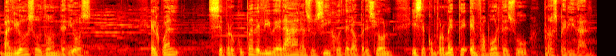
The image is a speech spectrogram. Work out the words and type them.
valioso don de Dios, el cual se preocupa de liberar a sus hijos de la opresión y se compromete en favor de su prosperidad.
